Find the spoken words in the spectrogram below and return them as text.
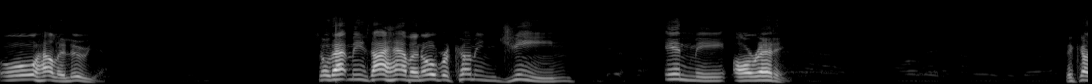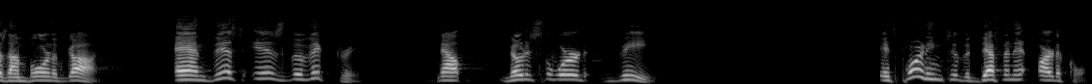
Oh, hallelujah. So that means I have an overcoming gene in me already. Because I'm born of God. And this is the victory. Now, notice the word the. It's pointing to the definite article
